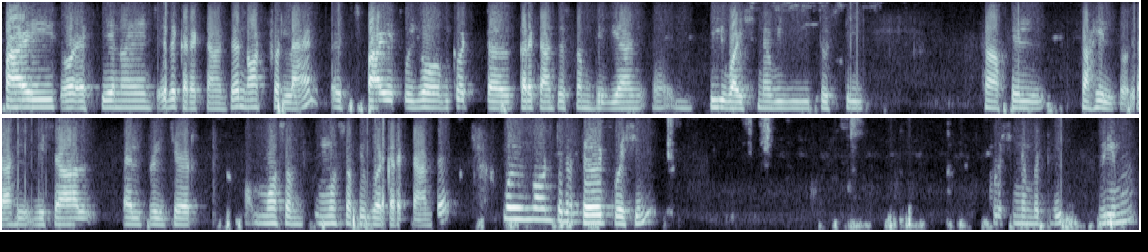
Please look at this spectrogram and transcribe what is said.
spies or espionage is the correct answer. Not for land, it's spies. We go. We got uh, correct answers from Divyan, uh, D. Vaishnavi, Tusti, Sahil, Sahil, sorry, Sahil, Vishal, L. Preacher. Most of most of you got correct answer. Moving on to the third question. Question number three, Rima.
